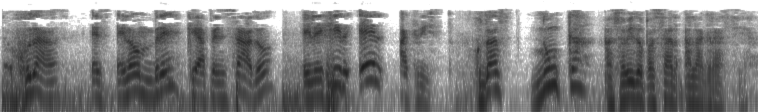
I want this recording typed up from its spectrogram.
Judas es el hombre que ha pensado elegir él a Cristo. Judas nunca ha sabido pasar a la gracia.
